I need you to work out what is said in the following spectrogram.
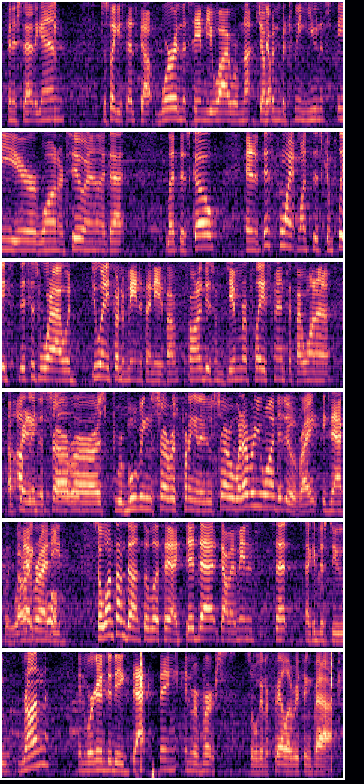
finish that again. Just like you said, Scott, we're in the same UI. We're not jumping between Unisphere one or two, or anything like that. Let this go. And at this point, once this completes, this is where I would do any sort of maintenance I need. If I, if I want to do some DIMM replacements, if I want to Upgrading upgrade the some code, servers, removing the servers, putting in a new server, whatever you want to do, right? Exactly, right, whatever cool. I need. So once I'm done, so let's say I did that, got my maintenance set, I can just do run, and we're gonna do the exact thing in reverse. So we're going to fail everything back.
